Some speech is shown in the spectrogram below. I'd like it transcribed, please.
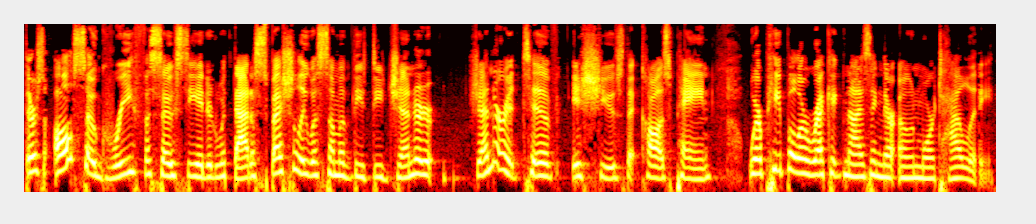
There's also grief associated with that, especially with some of these degener- degenerative issues that cause pain where people are recognizing their own mortality.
